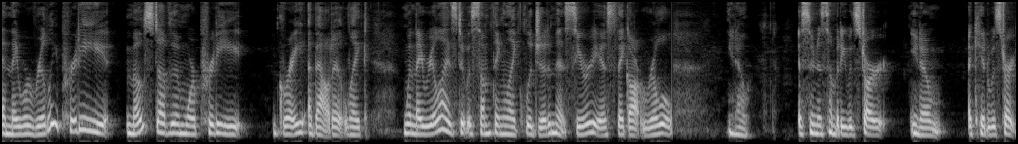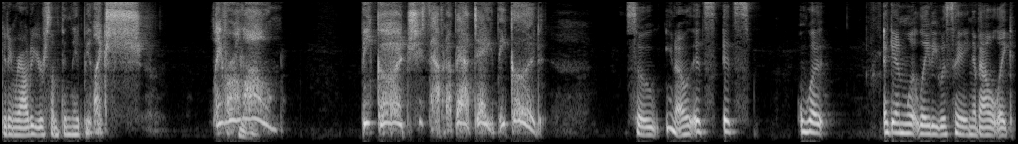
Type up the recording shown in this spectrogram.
And they were really pretty, most of them were pretty great about it. Like when they realized it was something like legitimate, serious, they got real, you know, as soon as somebody would start, you know, a kid would start getting rowdy or something, they'd be like, shh, leave her hmm. alone. Be good. She's having a bad day. Be good. So, you know, it's, it's what again what lady was saying about like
